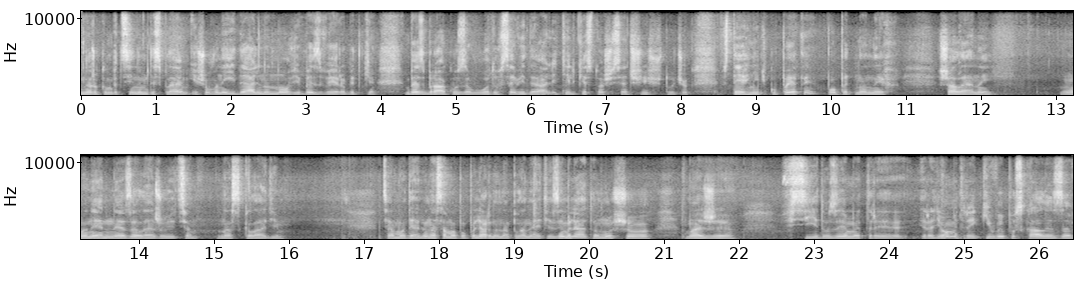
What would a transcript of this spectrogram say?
нерокомпенсаційним дисплеєм, і щоб вони ідеально нові, без виробітки, без браку заводу, все в ідеалі, тільки 166 штучок. Встигніть купити, попит на них шалений. Вони не залежуються на складі. Ця модель вона сама популярна на планеті Земля, тому що майже всі дозиметри і радіометри, які випускали за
